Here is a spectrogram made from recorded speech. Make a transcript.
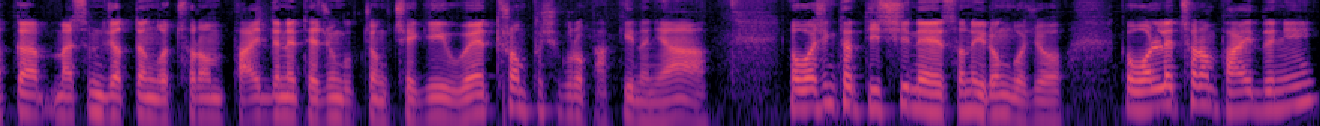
아까 말씀드렸던 것처럼 바이든의 대중국 정책이 왜 트럼프식으로 바뀌느냐. 워싱턴 DC 내에서는 이런 거죠. 그 원래처럼 바이든이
